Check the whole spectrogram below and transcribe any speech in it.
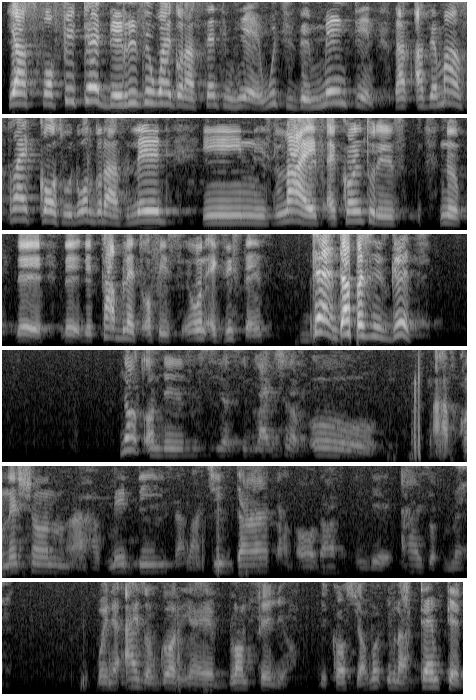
he has forfeited the reason why God has sent him here, which is the main thing that as a man strike course with what God has laid in his life according to you know, the, the, the tablet of his own existence, then that person is great. Not on the civilization of, oh, I have connection, I have made this, I've achieved that, and all that in the eyes of men. But in the eyes of God, you're a blunt failure because you have not even attempted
